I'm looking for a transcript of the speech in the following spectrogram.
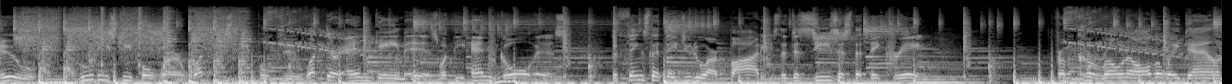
knew who these people were, what these people do, what their end game is, what the end goal is, the things that they do to our bodies, the diseases that they create, from corona all the way down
